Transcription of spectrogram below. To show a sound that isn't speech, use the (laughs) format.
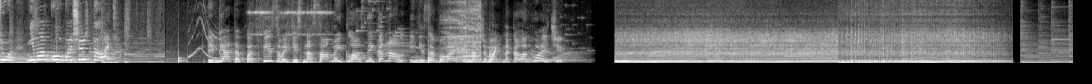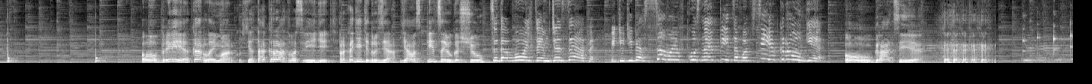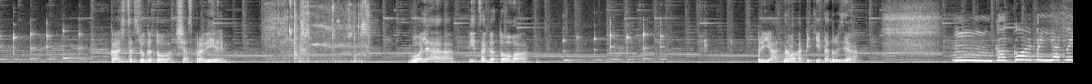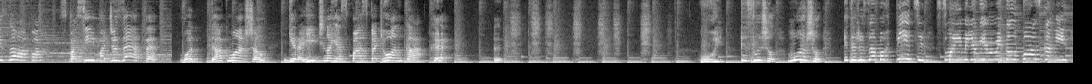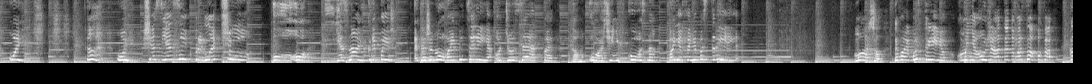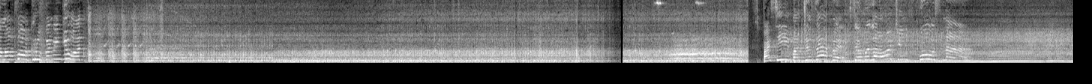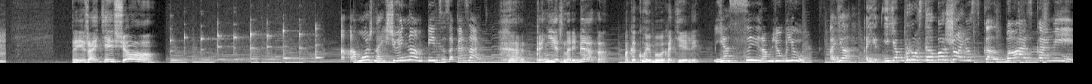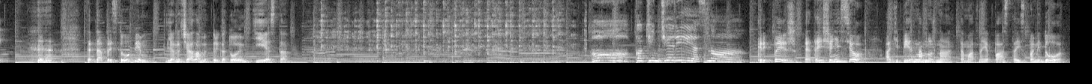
все, не могу больше ждать. Ребята, подписывайтесь на самый классный канал и не забывайте нажимать на колокольчик. О, привет, Карла и Маркус, я так рад вас видеть. Проходите, друзья, я вас пиццей угощу. С удовольствием, Джузеппе, ведь у тебя самая вкусная пицца во всей округе. О, грация. (laughs) Кажется, все готово. Сейчас проверим. Вуаля, пицца готова. Приятного аппетита, друзья. Приезжайте еще. А, а можно еще и нам пиццу заказать? Конечно, ребята. А какую бы вы хотели? Я с сыром люблю, а я, а я, я просто обожаю с колбасками. Тогда приступим. Для начала мы приготовим тесто. А, как интересно. Крепыш, это еще не все. А теперь нам нужна томатная паста из помидор.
